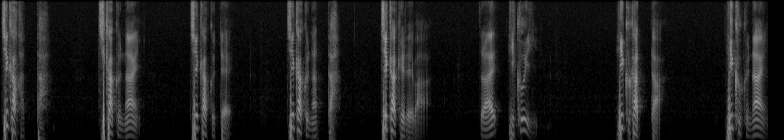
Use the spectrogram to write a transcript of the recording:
近かった。近くない。近くて。近くなった。近ければ。再来。低い。低かった。低くない。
